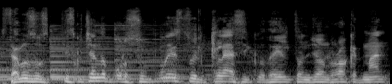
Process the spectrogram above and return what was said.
Estamos escuchando, por supuesto, el clásico de Elton John, Rocketman.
